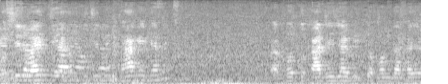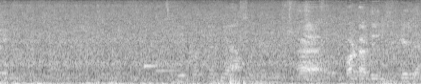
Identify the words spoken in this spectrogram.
বসির ভাই তুই এখন কিছুদিন থাক এখানে। তারপর তো কাজে যাবি তখন দেখা যাবে। হ্যাঁ কটা দিন থেকে যা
